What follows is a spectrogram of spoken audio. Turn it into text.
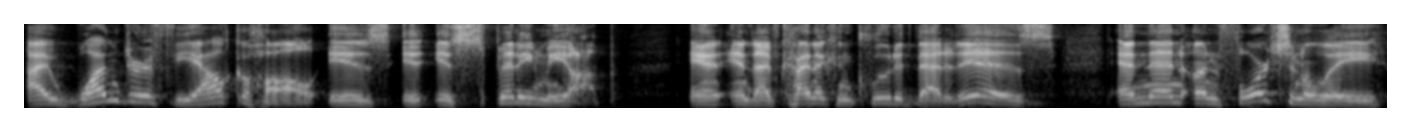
I wonder if the alcohol is, is, is spinning me up. And, and I've kind of concluded that it is. And then unfortunately,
